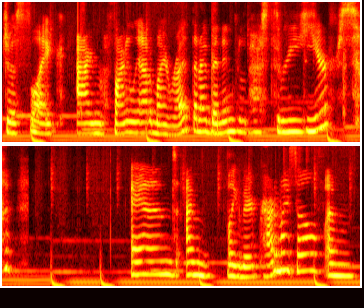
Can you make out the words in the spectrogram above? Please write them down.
just like I'm finally out of my rut that I've been in for the past three years. and I'm like very proud of myself. I'm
